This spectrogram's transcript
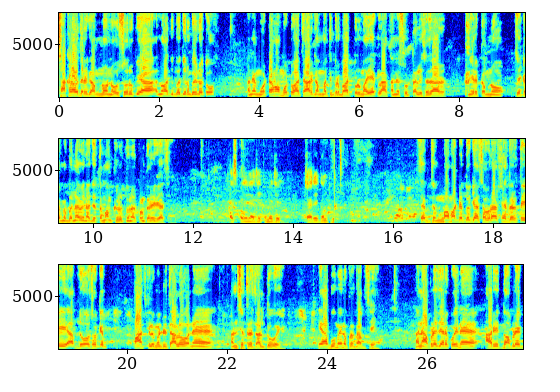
સાંકળાવદર ગામનો નવસો રૂપિયાનો આજુબાજુનો બન્યો હતો અને મોટામાં મોટો આ ચાર ગામમાંથી પ્રભાતપુરમાં એક લાખ અને સુડતાલીસ હજારની રકમનો ચેક અમે બનાવીને આજે તમામ ખેડૂતોને અર્પણ કરી રહ્યા છીએ. ખાસ કરીને આજે તમે જે ચારેય ગામ સાહેબ જમવા માટે તો ક્યાં સૌરાષ્ટ્રની ધરતી આપ જોવો છો કે પાંચ કિલોમીટર ચાલો અને અન્નક્ષેત્ર ચાલતું હોય. એ આ ભૂમિનો પ્રતાપ છે. અને આપણે જ્યારે કોઈને આ રીતનો આપણે એક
